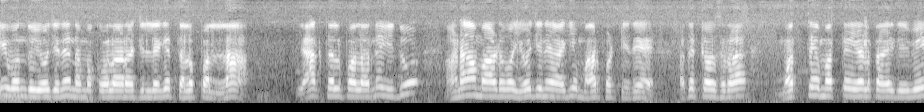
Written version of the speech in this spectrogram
ಈ ಒಂದು ಯೋಜನೆ ನಮ್ಮ ಕೋಲಾರ ಜಿಲ್ಲೆಗೆ ತಲುಪಲ್ಲ. ಯಾಕೆ ತಲುಪಲ್ಲ ಅಂದರೆ ಇದು ಹಣ ಮಾಡುವ ಯೋಜನೆಯಾಗಿ ಮಾರ್ಪಟ್ಟಿದೆ. ಅದಕ್ಕೋಸ್ಕರ ಮತ್ತೆ ಮತ್ತೆ ಹೇಳ್ತಾ ಇದ್ದೀವಿ,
